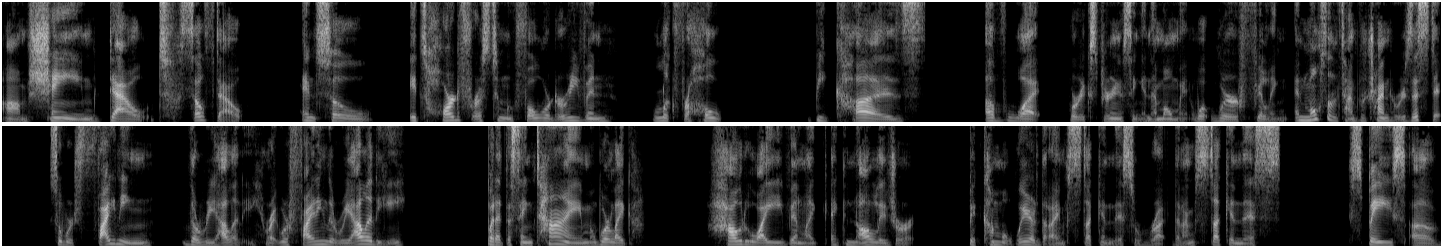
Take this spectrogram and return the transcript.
um, shame, doubt, self doubt. And so it's hard for us to move forward or even look for hope because of what we're experiencing in the moment, what we're feeling. And most of the time, we're trying to resist it. So we're fighting the reality, right? We're fighting the reality. But at the same time, we're like, how do I even like acknowledge or become aware that I'm stuck in this rut, that I'm stuck in this space of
